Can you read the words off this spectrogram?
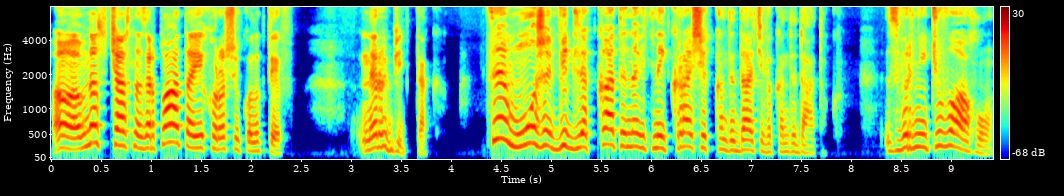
«А, в нас вчасна зарплата і хороший колектив. Не робіть так. Це може відлякати навіть найкращих кандидатів і кандидаток. Зверніть увагу,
